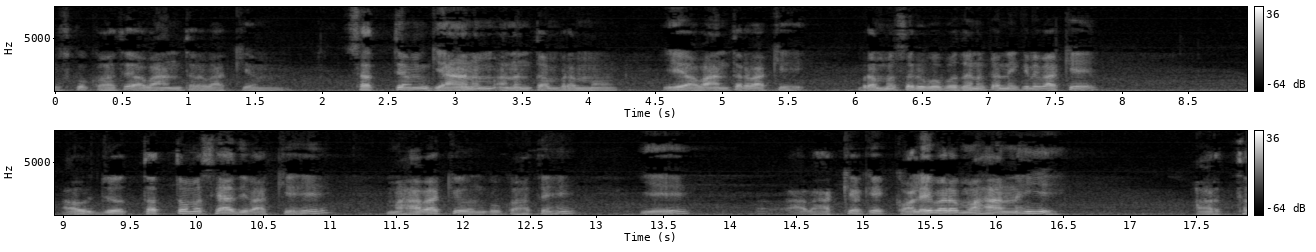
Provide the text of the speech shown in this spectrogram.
उसको कहते अभांतर वाक्यम सत्यम ज्ञानम अनंतम ब्रह्म, ये अभांतर वाक्य है। ब्रह्म स्वरूप बोधन करने के लिए वाक्य है। और जो तत्व आदि वाक्य है, महावाक्य उनको कहते हैं। ये वाक्य के कलेवर महान नहीं है। अर्थ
